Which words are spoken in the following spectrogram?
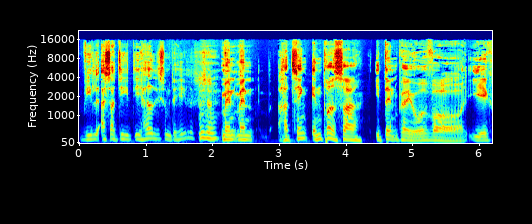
vilde. Altså, de, de havde ligesom det hele, synes mm-hmm. Men, men har ting ændret sig i den periode, hvor I ikke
